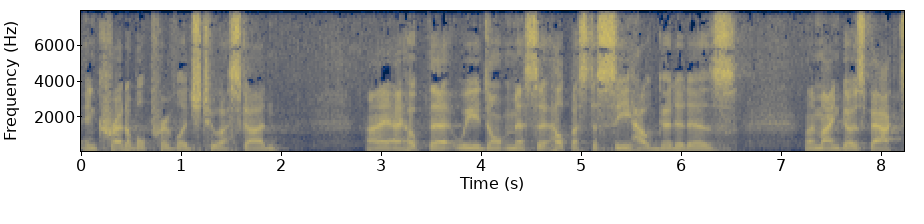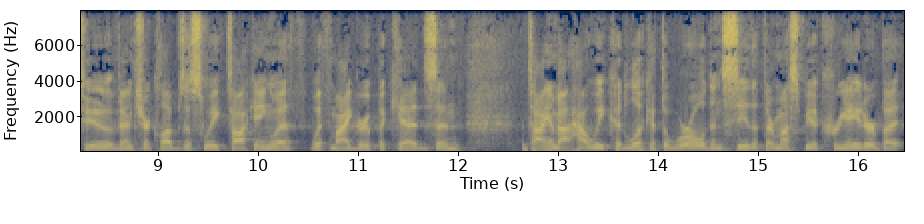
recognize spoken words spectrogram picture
incredible privilege to us, God. I, I hope that we don't miss it. Help us to see how good it is. My mind goes back to venture clubs this week, talking with, with my group of kids and and talking about how we could look at the world and see that there must be a creator, but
